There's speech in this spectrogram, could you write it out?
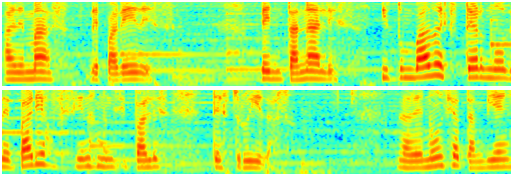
además de paredes, ventanales y tumbado externo de varias oficinas municipales destruidas. La denuncia también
